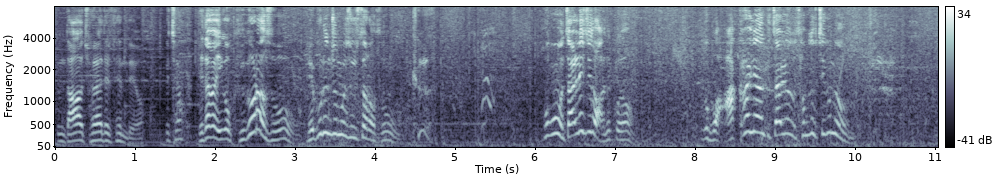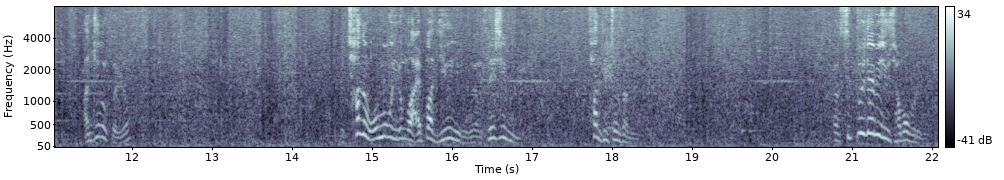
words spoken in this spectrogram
좀 나와줘야 될 텐데요 그쵸? 게다가 이거 그거라서 배부른 주물술사라서 호구면 잘리지도 않을 거야 이거 뭐 아칼리한테 잘려도 삼성 찍으면 안 죽을걸요? 차는 오모고 이런 거 알바 니은이고 그냥 대신 찬 대천사는 그냥 숯불 데미지로 잡아버리고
